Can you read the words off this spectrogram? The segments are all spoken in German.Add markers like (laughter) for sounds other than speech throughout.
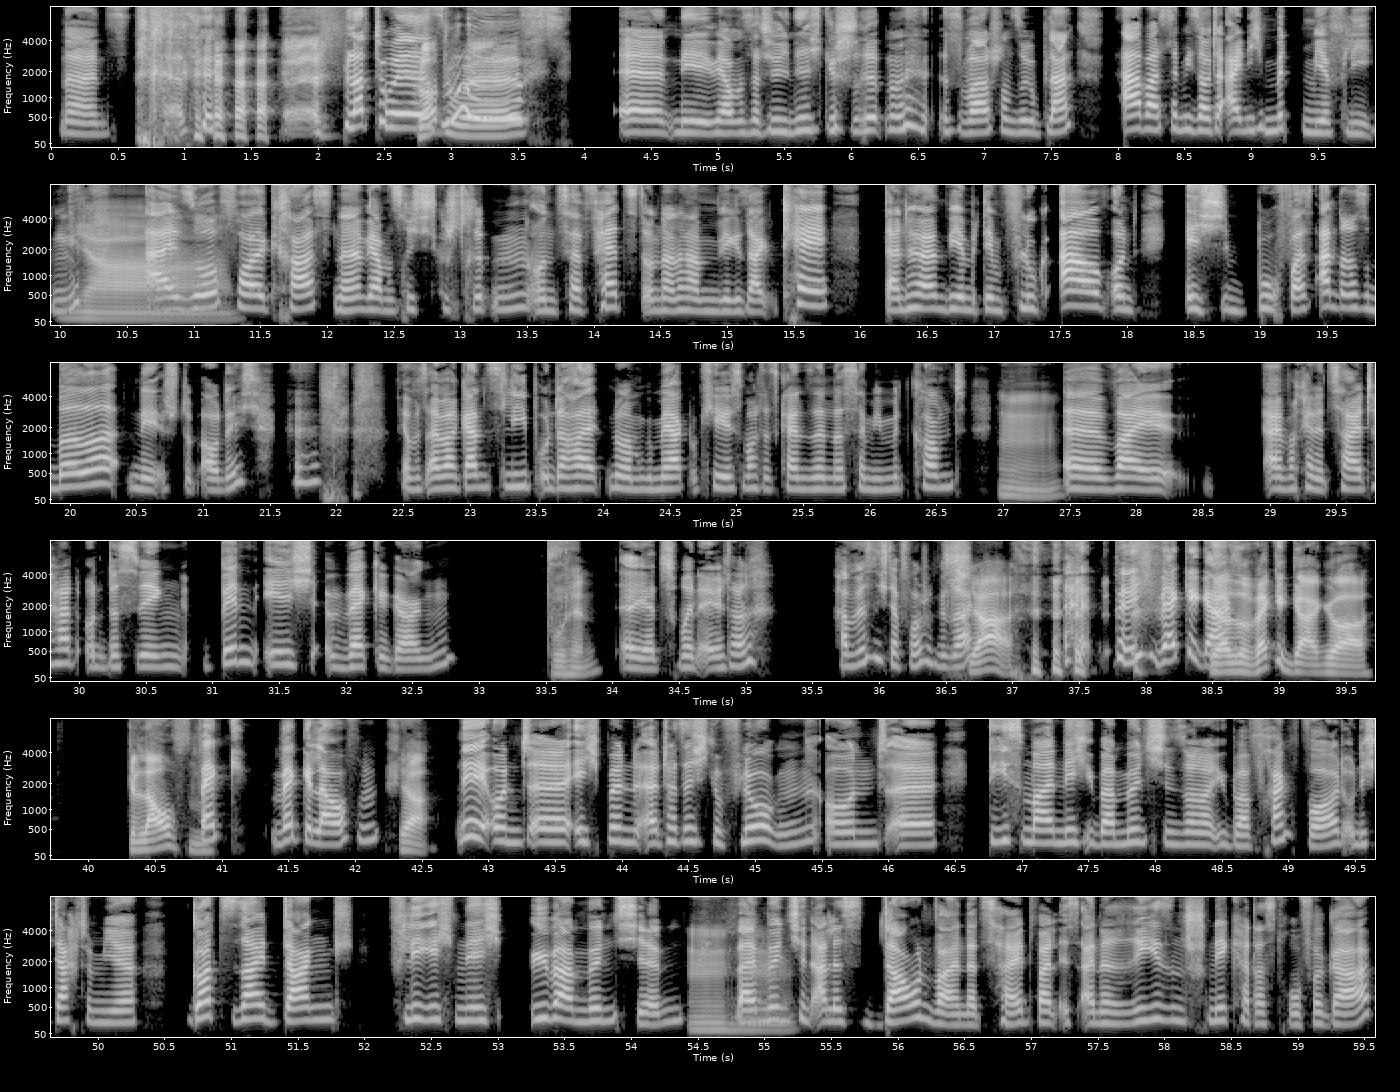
Nein. (laughs) Plot Twist. Plot. Twist. Äh, nee, wir haben uns natürlich nicht gestritten. (laughs) Es war schon so geplant. Aber Sammy sollte eigentlich mit mir fliegen. Ja. Also voll krass, ne? Wir haben uns richtig gestritten und zerfetzt und dann haben wir gesagt, okay, dann hören wir mit dem Flug auf und ich buche was anderes. Blablabla. Nee, stimmt auch nicht. (laughs) wir haben uns einfach ganz lieb unterhalten und haben gemerkt, okay, es macht jetzt keinen Sinn, dass Sammy mitkommt, Hm. äh, weil er einfach keine Zeit hat und deswegen bin ich weggegangen, Wohin? äh, ja, zu meinen Eltern. (laughs) Haben wir es nicht davor schon gesagt? Ja. (laughs) Bin ich weggegangen, ja, so weggegangen, ja. Gelaufen. weg, weggelaufen. Ja. Nee, und äh, ich bin äh, tatsächlich geflogen und äh, diesmal nicht über München, sondern über Frankfurt. Und ich dachte mir, Gott sei Dank fliege ich nicht über München, Mhm. weil München alles down war in der Zeit, weil es eine riesen Schneekatastrophe gab.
